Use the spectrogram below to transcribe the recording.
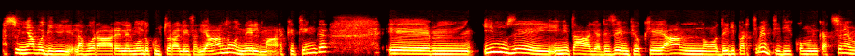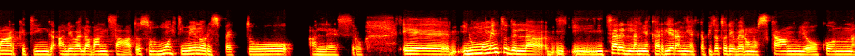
Sognavo di lavorare nel mondo culturale italiano, nel marketing e um, i musei in Italia, ad esempio, che hanno dei dipartimenti di comunicazione e marketing a livello avanzato sono molti meno rispetto all'estero. E in un momento della, iniziale della mia carriera mi è capitato di avere uno scambio con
